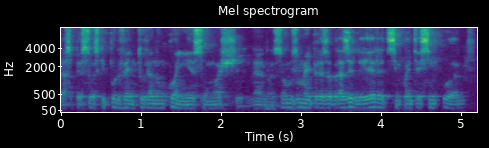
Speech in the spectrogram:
as pessoas que porventura não conheçam o Axê, né? nós somos uma empresa brasileira de 55 anos,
